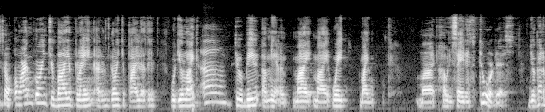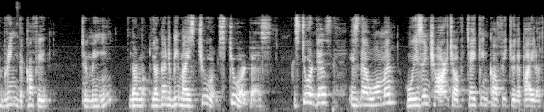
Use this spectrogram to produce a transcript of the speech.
So, oh, I'm going to buy a plane and I'm going to pilot it. Would you like Oh, to be I mean my my wait my my how do you say this stewardess? You're gonna bring the coffee to me. You're you're going to be my steward stewardess. Stewardess is the woman who is in charge of taking coffee to the pilot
